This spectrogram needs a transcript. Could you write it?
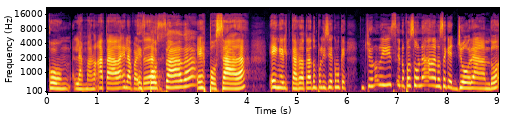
con las manos atadas en la parte de Esposada. esposada en el carro atrás de un policía como que yo no lo hice, no pasó nada, no sé qué, llorando.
